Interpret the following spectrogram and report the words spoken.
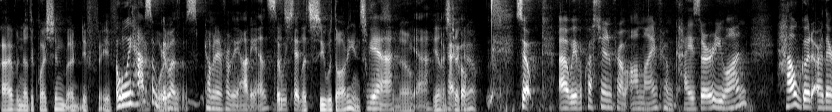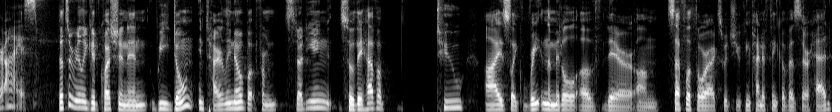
I have another question, but if if Well, we have some good ones coming in from the audience, so let's, we could. let's see what the audience wants Yeah, to know. yeah. yeah. Let's Okay, check cool. it out. So uh, we have a question from online from Kaiser Yuan. How good are their eyes? That's a really good question, and we don't entirely know, but from studying, so they have a two eyes like right in the middle of their um, cephalothorax, which you can kind of think of as their head,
